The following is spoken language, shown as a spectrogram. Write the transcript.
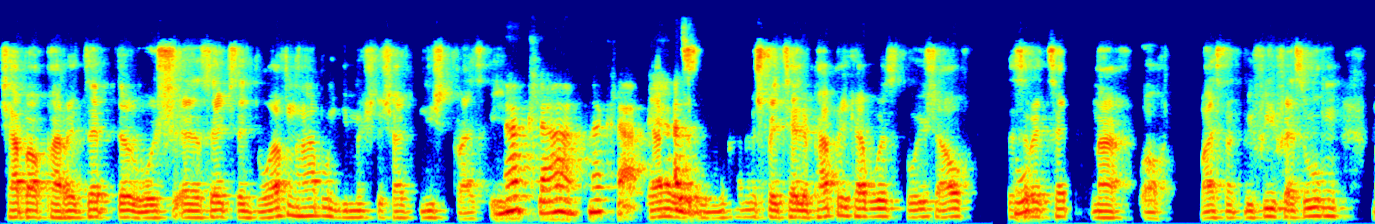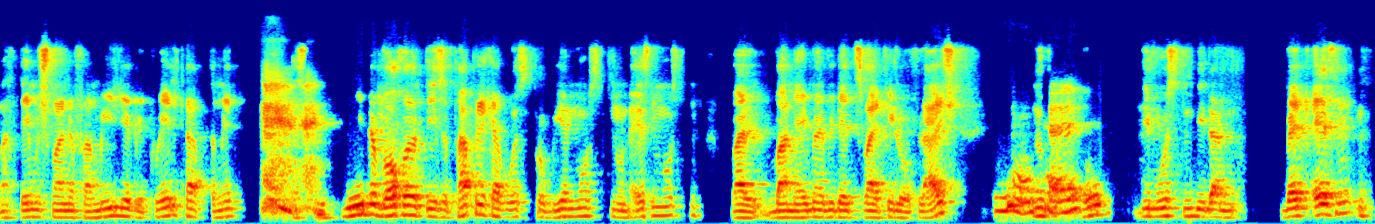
ich habe auch ein paar Rezepte, wo ich äh, selbst entworfen habe und die möchte ich halt nicht preisgeben. Na klar, na klar. Ja, also eine spezielle Paprikawurst, wo ich auch das oh. Rezept nach, oh, weiß nicht wie viel Versuchen, nachdem ich meine Familie gequält habe damit, dass die jede Woche diese Paprikawurst probieren mussten und essen mussten, weil waren ja immer wieder zwei Kilo Fleisch. Okay. Die mussten die dann wegessen.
